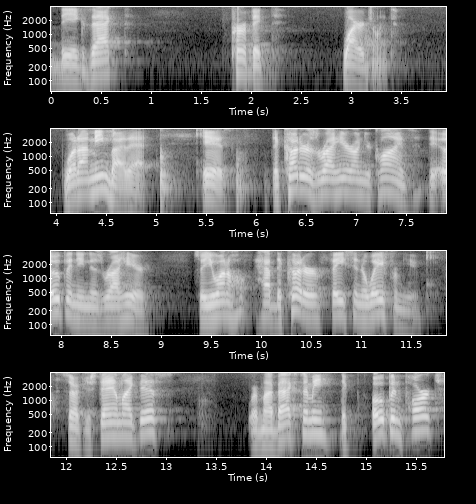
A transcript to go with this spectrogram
the exact perfect wire joint. What I mean by that is the cutter is right here on your Kleins. The opening is right here. So you want to have the cutter facing away from you. So if you're standing like this, where my back's to me, the open part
